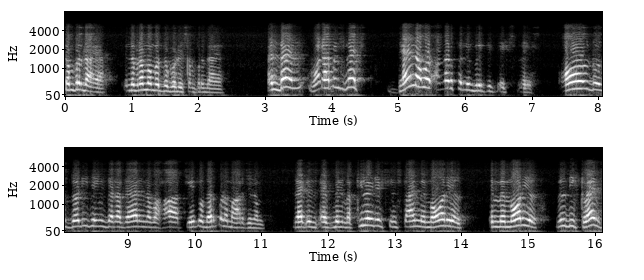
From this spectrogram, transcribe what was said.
Sampradaya, in the Brahma Gaudiya Sampradaya. And then what happens next? then our anartha nivriti takes place. All those dirty things that are there in our heart, cheto darpana marjanam, that is, has been accumulated since time memorial, immemorial, will be cleansed.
